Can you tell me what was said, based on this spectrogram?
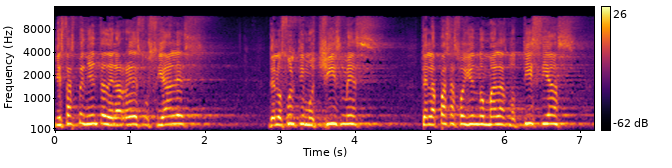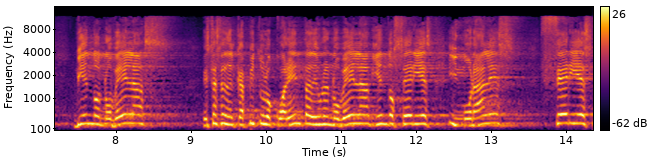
y estás pendiente de las redes sociales, de los últimos chismes, te la pasas oyendo malas noticias, viendo novelas, estás en el capítulo 40 de una novela, viendo series inmorales, series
